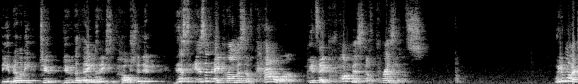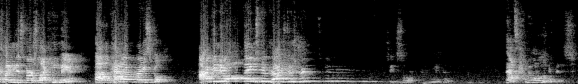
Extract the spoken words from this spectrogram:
the ability to do the things that he's supposed to do. This isn't a promise of power, it's a promise of presence. We want to claim this verse like He Man by the power of Grayskull. I can do all things through Christ who strengthens me. See the sword. That's how we want to look at this.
